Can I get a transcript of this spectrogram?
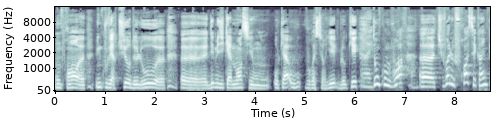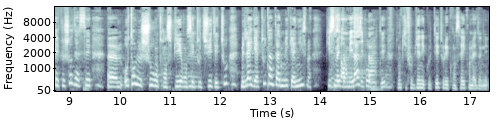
On prend euh, une couverture, de l'eau, euh, des médicaments si on, au cas où vous resteriez bloqué. Donc on le voit. tu vois, le froid, c'est quand même quelque chose d'assez. autant le chaud, on transpire, on sait mm. tout de suite et tout. Mais là, il y a tout un tas de mécanismes qui se mettent en place pour lutter. Donc il faut bien écouter tous les conseils qu'on a donnés.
